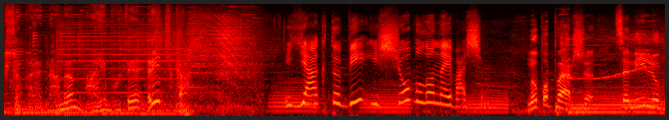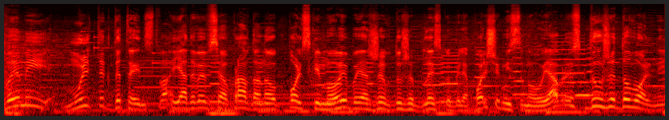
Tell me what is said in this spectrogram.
що перед нами має бути річка. Як тобі і що було найважчим? Ну, по-перше, це мій любимий мультик дитинства. Я дивився, правда, на польській мові, бо я жив дуже близько біля Польщі, місто Новояврівськ. Дуже довольний.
